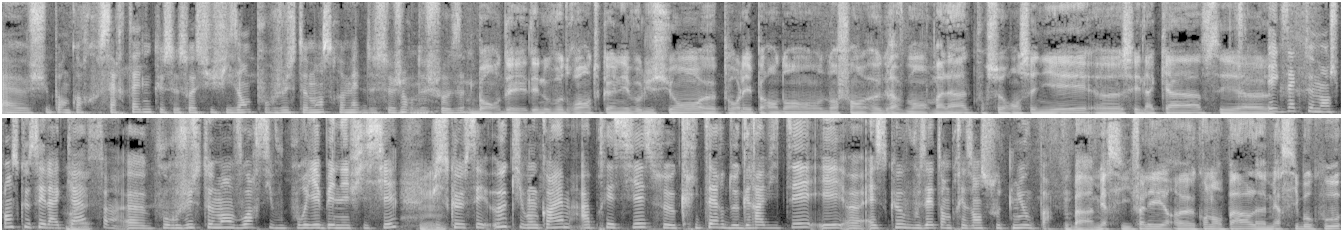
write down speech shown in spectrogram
Euh, je suis pas encore certaine que ce soit suffisant pour justement se remettre de ce genre de choses. Bon, des, des nouveaux droits, en tout cas une évolution euh, pour les parents d'en- d'enfants euh, gravement malades. Pour se renseigner, euh, c'est la CAF, c'est... euh, Exactement, je pense que c'est la CAF pour justement voir si vous pourriez bénéficier, Mhm. puisque c'est eux qui vont quand même apprécier ce critère de gravité et est-ce que vous êtes en présence soutenue ou pas. Bah merci, il fallait euh, qu'on en parle. Merci beaucoup.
